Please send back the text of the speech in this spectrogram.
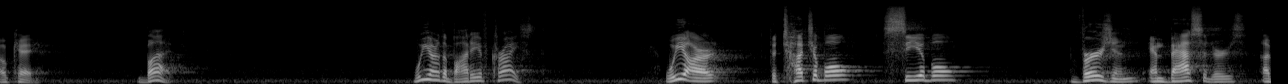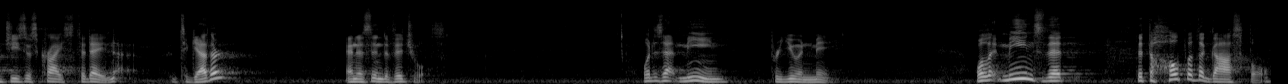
Okay. But we are the body of Christ. We are the touchable, seeable version, ambassadors of Jesus Christ today, together and as individuals. What does that mean for you and me? Well, it means that, that the hope of the gospel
